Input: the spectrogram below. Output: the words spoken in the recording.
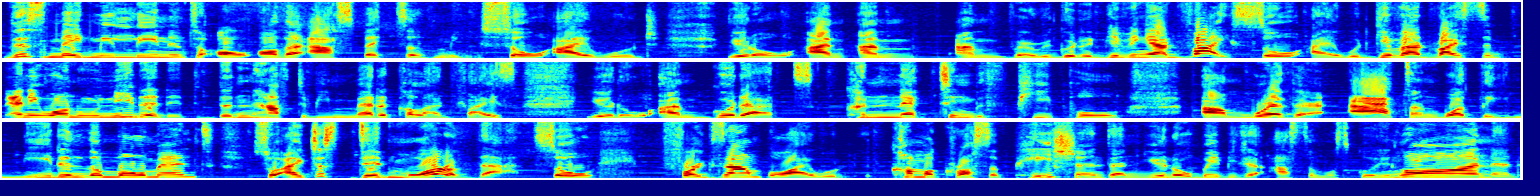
this made me lean into all other aspects of me. So I would, you know, I'm I'm I'm very good at giving advice. So I would give advice to anyone who needed it. It didn't have to be medical advice. You know, I'm good at connecting with people um, where they're at and what they need in the moment. So I just did more of that. So for example, I would come across a patient and, you know, maybe just ask them what's going on and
